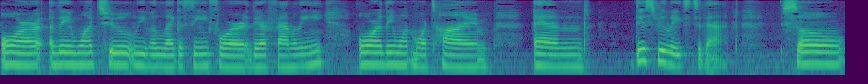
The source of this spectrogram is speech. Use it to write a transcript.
or they want to leave a legacy for their family, or they want more time. And this relates to that. So,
